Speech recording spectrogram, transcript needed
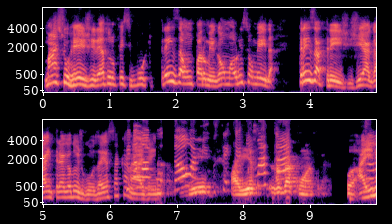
Márcio Reis, direto no Facebook, 3x1 para o Mengão. Maurício Almeida, 3x3, GH entrega dois gols. Aí é sacanagem, hein? Não, amigo, você aí quer é me matar. jogar contra. Pô, aí ele,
